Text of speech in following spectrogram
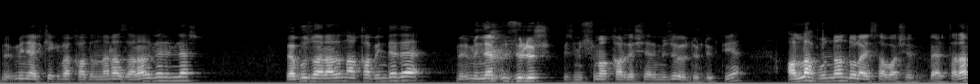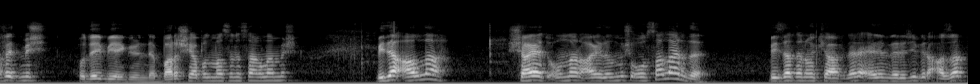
mümin erkek ve kadınlara zarar verirler ve bu zararın akabinde de müminler üzülür. Biz Müslüman kardeşlerimizi öldürdük diye. Allah bundan dolayı savaşı bertaraf etmiş. Hudeybiye gününde barış yapılmasını sağlamış. Bir de Allah şayet onlar ayrılmış olsalardı biz zaten o kafirlere elin verici bir azap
